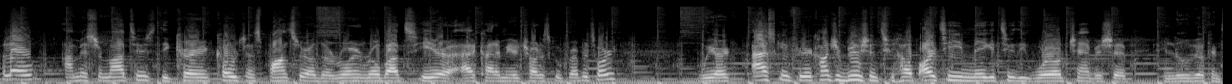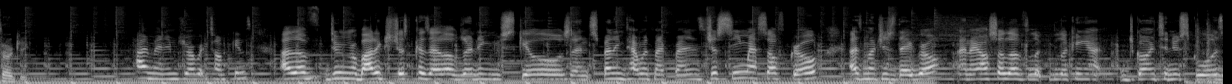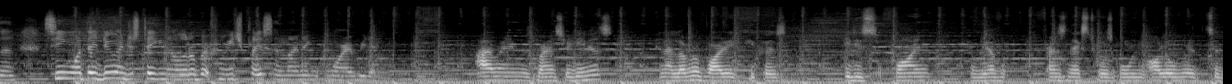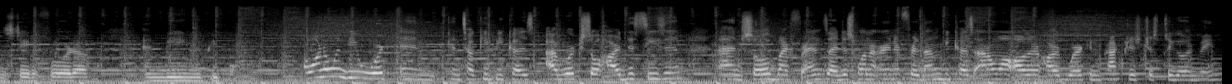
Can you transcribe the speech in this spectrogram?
Hello, I'm Mr. Matus, the current coach and sponsor of the Roaring Robots here at Academir Charter School Preparatory. We are asking for your contribution to help our team make it to the World Championship in Louisville, Kentucky. Hi, my name is Robert Tompkins. I love doing robotics just because I love learning new skills and spending time with my friends, just seeing myself grow as much as they grow. And I also love look, looking at going to new schools and seeing what they do and just taking a little bit from each place and learning more every day. Hi, my name is Brian Sardinas, and I love robotics because it is fun, and we have friends next to us going all over to the state of Florida and meeting new people. Want to win the award in Kentucky because I've worked so hard this season and so have my friends. I just want to earn it for them because I don't want all their hard work and practice just to go in vain.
